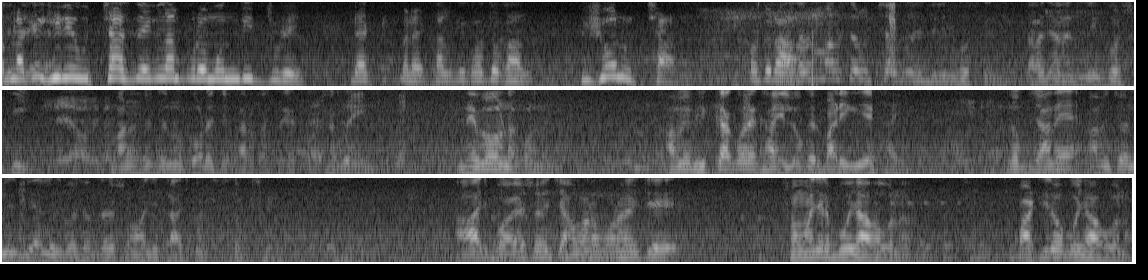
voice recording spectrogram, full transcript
আপনাকে ঘিরে উচ্ছ্বাস দেখলাম পুরো মন্দির জুড়ে। মানে কালকে গতকাল ভীষণ উচ্ছ্বাস। কতটা সাধারণ মানুষের উচ্ছ্বাস আছে দিলীপ ঘোষকে নিয়ে। তারা জানে দিলীপ ঘোষ কী। মানুষের জন্য করেছে কারোর কাছ থেকে পয়সা নেয়নি। নেবেও না কোনো আমি ভিক্ষা করে খাই লোকের বাড়ি গিয়ে খাই। লোক জানে আমি চল্লিশ বিয়াল্লিশ বছর ধরে সমাজে কাজ করছি সব ছেড়ে। আজ বয়স হয়েছে আমারও মনে হয়েছে সমাজের বোঝা হব না পার্টিরও বোঝা হব না।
